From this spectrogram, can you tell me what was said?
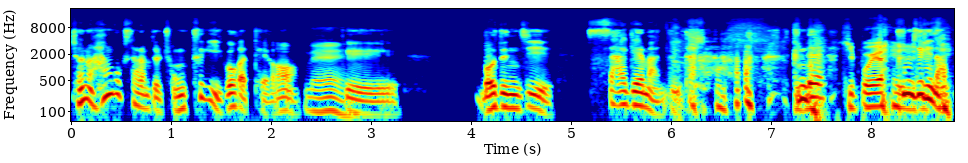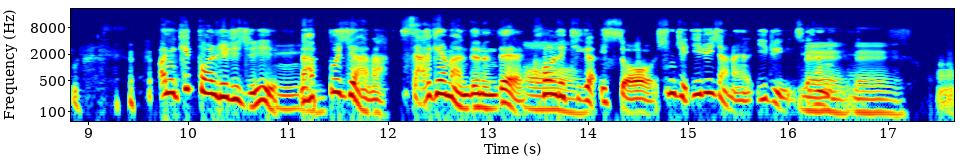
저는 한국 사람들 종특이 이거 같아요. 네. 그 뭐든지 싸게 만든다. 근데 기뻐해야 할 품질이 일이지. 나 아니 기뻐할 일이지 음. 나쁘지 않아 싸게 만드는데 어. quality가 있어 심지어 1위잖아요 1위 세상에 네, 네. 어,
